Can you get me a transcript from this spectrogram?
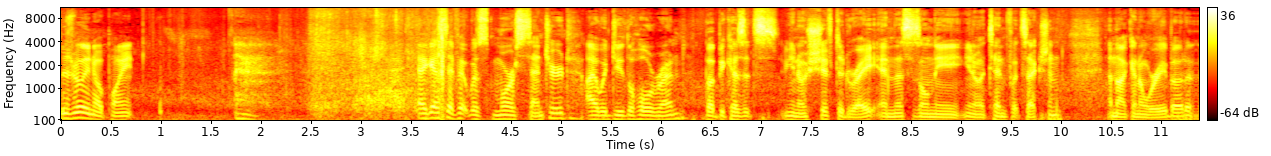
there's really no point. I guess if it was more centered, I would do the whole run. But because it's, you know, shifted right and this is only, you know, a 10 foot section, I'm not going to worry about it.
